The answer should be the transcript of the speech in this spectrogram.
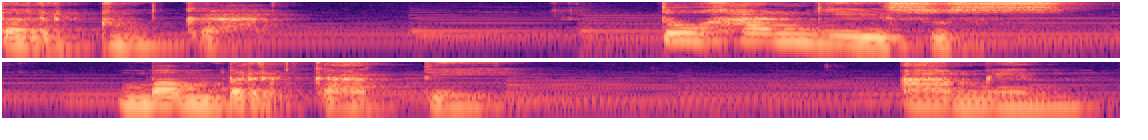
terduga. Tuhan Yesus memberkati. Amin.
